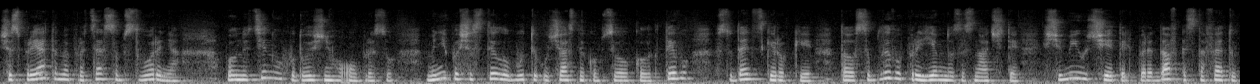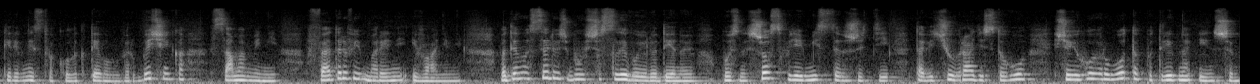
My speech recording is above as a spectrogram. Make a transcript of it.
що сприятиме процесам створення повноцінного художнього образу. Мені пощастило бути учасником цього колективу в студентські роки, та особливо приємно зазначити, що мій учитель передав естафету керівництва колективом Вербиченька саме мені, Федоровій Марині Іванівні. Вадим Васильович був щасливою людиною, бо знайшов своє місце в житті та відчув радість того, що його робота потрібна іншим.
